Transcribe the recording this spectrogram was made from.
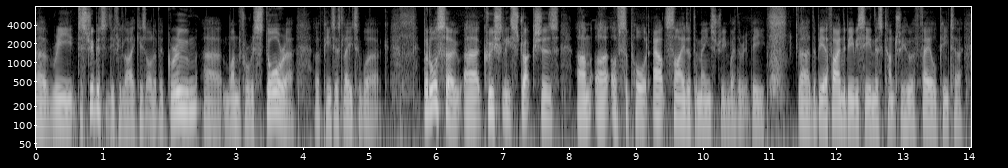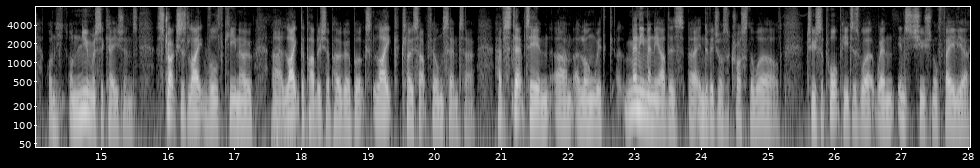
uh, redistributed, if you like, is Oliver Groom, uh, wonderful restorer of Peter's later work but also uh, crucially structures um, uh, of support outside of the mainstream, whether it be uh, the BFI and the BBC in this country who have failed Peter on, on numerous occasions. Structures like Wolf Kino, like the publisher Pogo Books, like Close Up Film Centre, have stepped in um, along with many, many others, uh, individuals across the world, to support Peter's work when institutional failure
